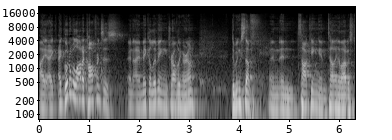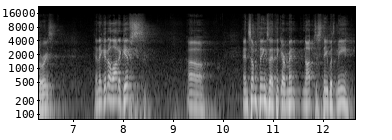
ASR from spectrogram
I, I, I, go to a lot of conferences and I make a living traveling around, doing stuff and, and talking and telling a lot of stories. And I get a lot of gifts. Uh, and some things I think are meant not to stay with me.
